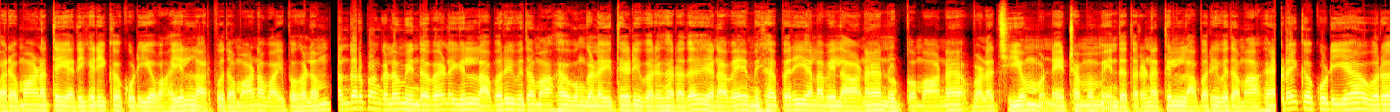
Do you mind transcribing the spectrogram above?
வருமானத்தை அதிகரிக்கக்கூடிய வகையில் அற்புதமான வாய்ப்புகளும் சந்தர்ப்பங்களும் இந்த வேளையில் அபரிவிதமாக உங்களை தேடி வருகிறது. எனவே மிகப்பெரிய அளவிலான நுட்பமான வளர்ச்சியும் முன்னேற்றமும் இந்த தருணத்தில் அபரிவிதமாக கிடைக்கக்கூடிய ஒரு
